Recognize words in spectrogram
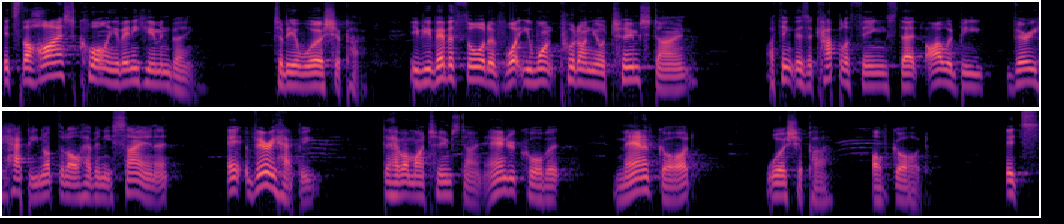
It's the highest calling of any human being to be a worshipper. If you've ever thought of what you want put on your tombstone, I think there's a couple of things that I would be very happy, not that I'll have any say in it, eh, very happy to have on my tombstone. Andrew Corbett, man of God, worshipper of God. It's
